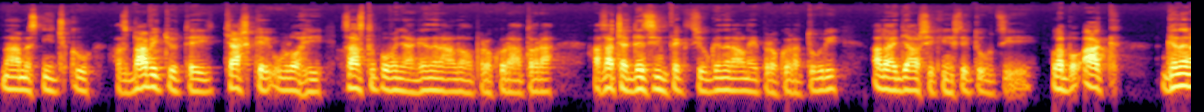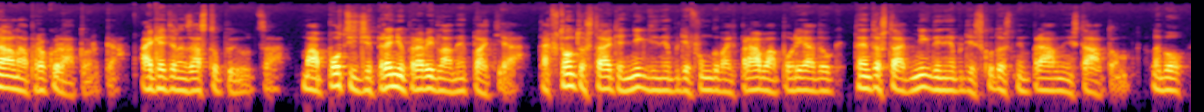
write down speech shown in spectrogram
námestníčku a zbaviť ju tej ťažkej úlohy zastupovania generálneho prokurátora a začať dezinfekciu generálnej prokuratúry, ale aj ďalších inštitúcií. Lebo ak generálna prokurátorka, aj keď je len zastupujúca, má pocit, že pre ňu pravidlá neplatia, tak v tomto štáte nikdy nebude fungovať právo a poriadok, tento štát nikdy nebude skutočným právnym štátom, lebo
